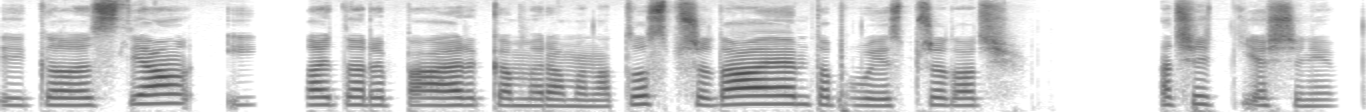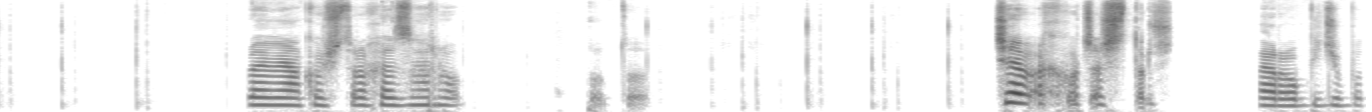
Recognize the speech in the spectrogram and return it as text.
i Celestial i Titan Repair Cameramana. To sprzedałem, to próbuję sprzedać. Znaczy, jeszcze nie. Próbuję jakoś trochę zarobić. To... Trzeba chociaż troszkę zarobić, bo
